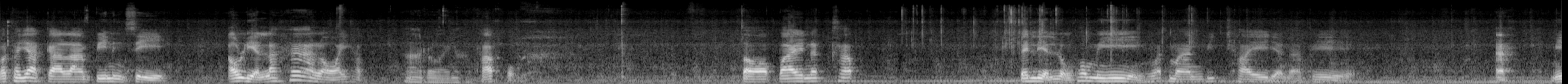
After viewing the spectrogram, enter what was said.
วัดพญาตการามปีหนึ่งสี่เอาเหรียญละห้าร้อยครับห้าร้อยนะครับครับผมต่อไปนะครับ เป็นเหรียญหลวงพ่อมี วัดมารวิชัยเดี๋ยวนะพี่ อะมี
